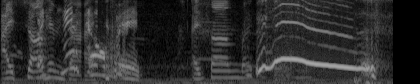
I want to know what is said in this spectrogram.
I saw I him can't die. Help it. I saw him like.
